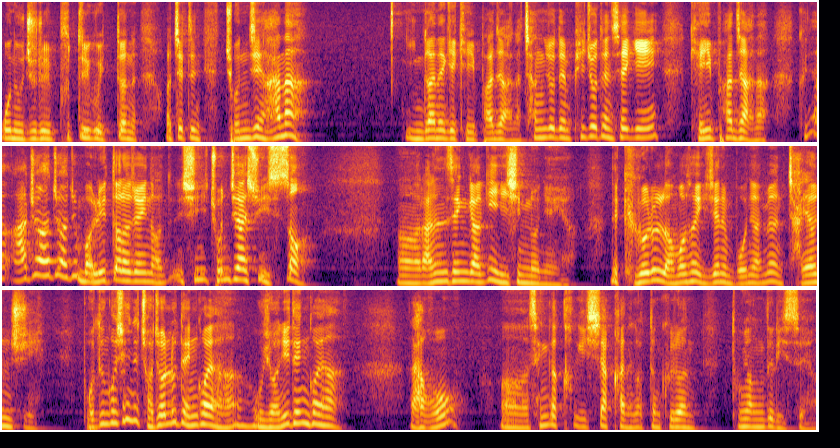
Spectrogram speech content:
온 우주를 붙들고 있던 어쨌든 존재 하나 인간에게 개입하지 않아 창조된 피조된 세계에 개입하지 않아 그냥 아주 아주 아주 멀리 떨어져 있는 신이 존재할 수 있어 어, 라는 생각이 이신론이에요. 근데 그거를 넘어서 이제는 뭐냐면 자연주의 모든 것이 근데 저절로 된 거야 우연히 된 거야 라고 어, 생각하기 시작하는 어떤 그런 동향들이 있어요.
